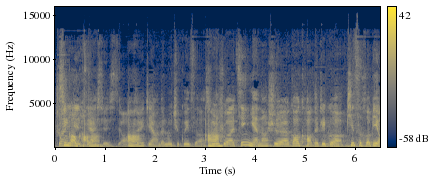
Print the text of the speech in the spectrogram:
新高考学校、啊对这样的录取规则。啊所以说，今年呢是高考的这个批次合并，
